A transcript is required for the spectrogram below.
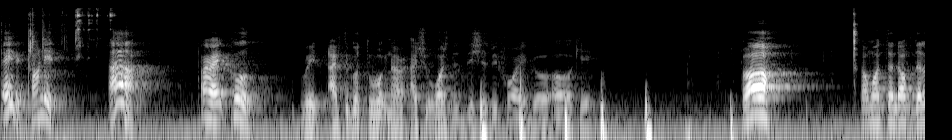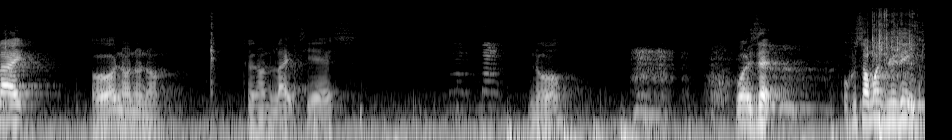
Hey, found it. Ah, all right, cool. Wait, I have to go to work now. I should wash the dishes before I go. Oh, okay. Oh, someone turned off the light. Oh, no, no, no. Turn on the lights, yes. No. What is that? Oh, someone's breathing.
